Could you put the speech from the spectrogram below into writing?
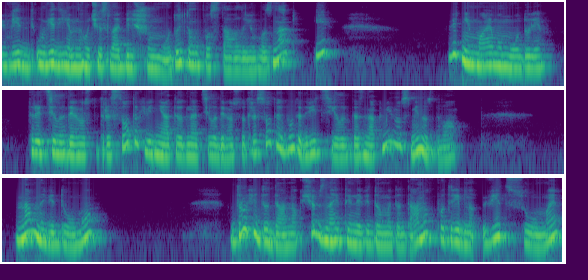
Від, у від'ємного числа більший модуль, тому поставили його знак віднімаємо модулі. 3,93 відняти 1,93 буде 2, цілих, де знак мінус, мінус 2. Нам невідомо. Другий доданок. Щоб знайти невідомий доданок, потрібно від суми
